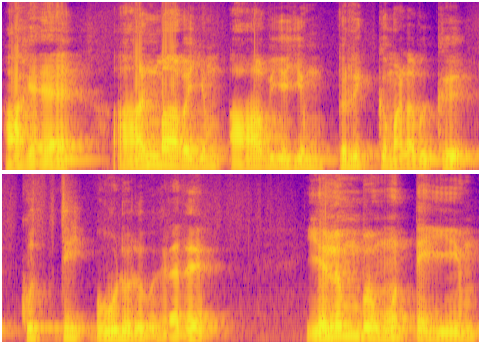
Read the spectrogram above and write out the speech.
ஆக ஆன்மாவையும் ஆவியையும் பிரிக்கும் அளவுக்கு குத்தி ஊடுருவுகிறது. எலும்பு மூட்டையையும்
